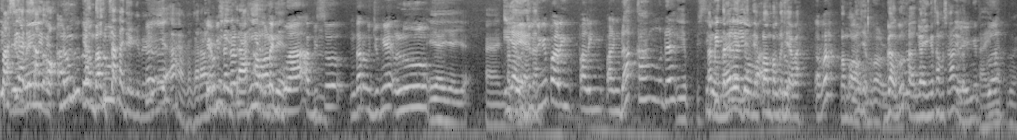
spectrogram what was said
pasti ada satu oknum Aduh, yang bangsat aja gitu. Iya, ah, gara-gara Kayak lu jadi terakhir awalnya gitu gua, abis itu ntar ujungnya lu. Iya, iya, iya. Anjing. Iya, Atau iya. ujung-ujungnya paling paling paling belakang udah. Iya, pasti Tapi tapi inget ya kelompok lu siapa? Apa? Kelompok lu siapa? enggak, Enggak, gua enggak inget sama sekali Gak loh. inget gua. inget gua.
